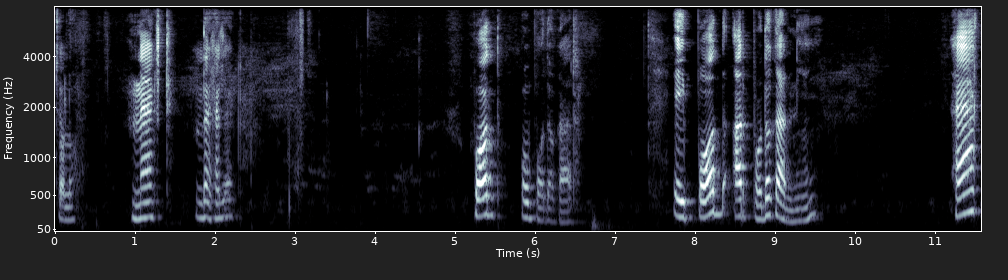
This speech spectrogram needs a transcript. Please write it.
চলো নেক্সট দেখা যাক। পদ ও পদকার। এই পদ আর পদকার নিয়ে এক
